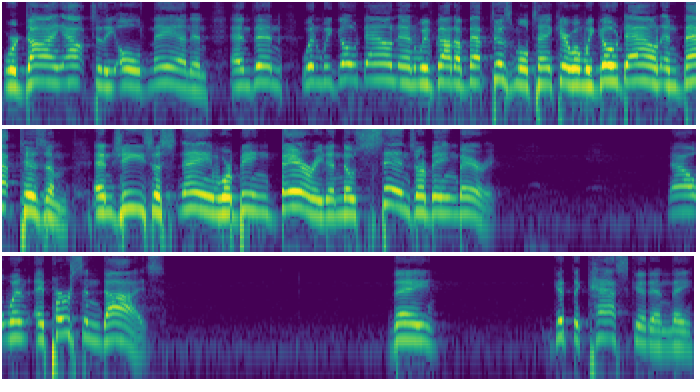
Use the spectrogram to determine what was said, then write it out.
we're dying out to the old man. And, and then when we go down and we've got a baptismal tank here, when we go down in baptism in Jesus' name, we're being buried and those sins are being buried. Now, when a person dies, they get the casket and they,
